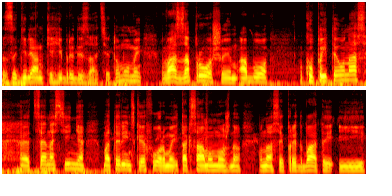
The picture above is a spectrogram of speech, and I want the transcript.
з ділянки гібридизації. Тому ми вас запрошуємо або купити у нас е, це насіння материнської форми, і так само можна у нас і придбати і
